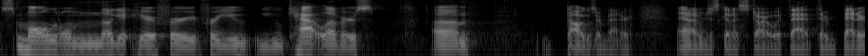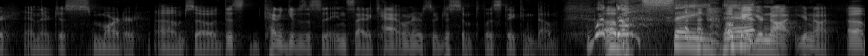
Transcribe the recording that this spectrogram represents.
small little nugget here for for you you cat lovers, um, dogs are better. And I'm just gonna start with that. They're better and they're just smarter. Um, so this kind of gives us an insight of cat owners. They're just simplistic and dumb. What? Um, Don't say that. Okay, you're not. You're not. Uh,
